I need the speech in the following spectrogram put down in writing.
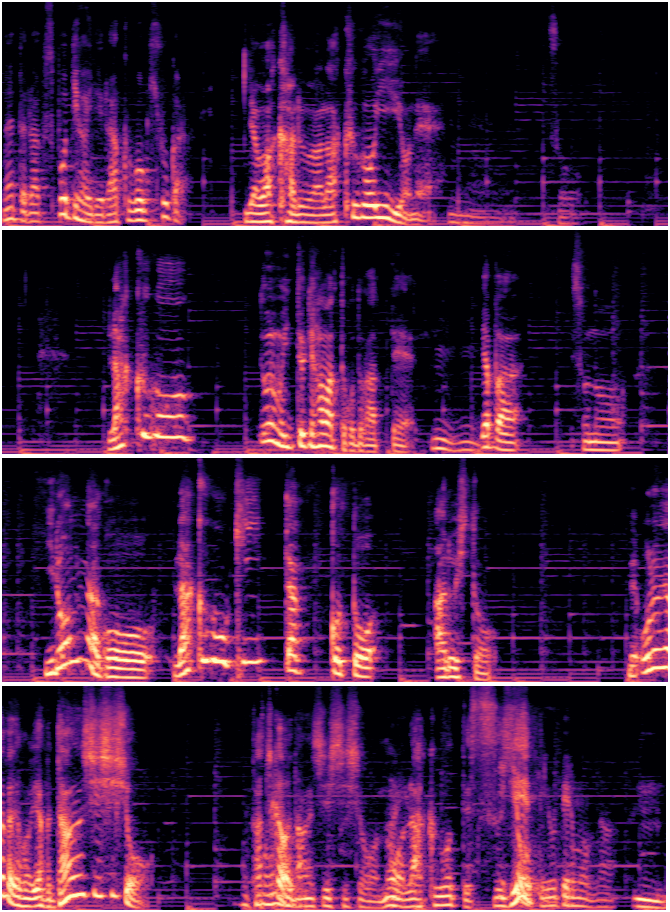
なんやったら Spotify で落語聞くからね。いやわかるわ落語いいよねうん。そう。落語俺も一時ハマったことがあってうんうん。やっぱそのいろんなこう落語を聞いたことある人で俺の中でもやっぱ男子師匠立川男子師匠の落語ってすげえ、師匠って言うてるもんな。うん、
